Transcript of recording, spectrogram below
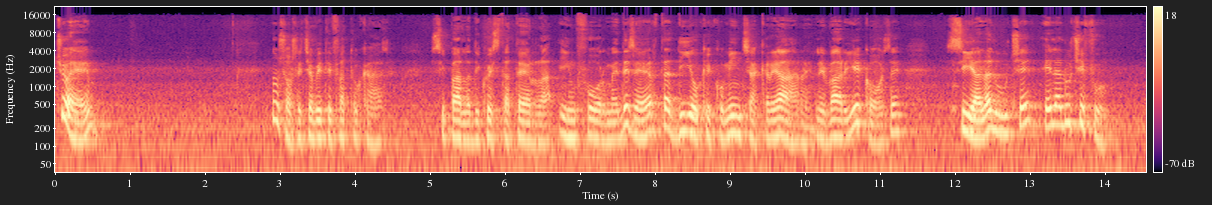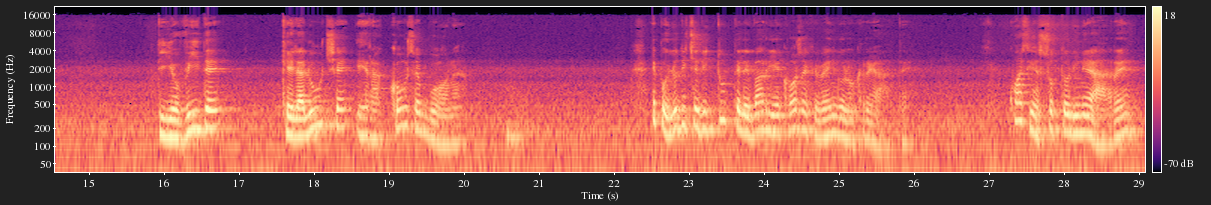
Cioè, non so se ci avete fatto caso, si parla di questa terra informe e deserta, Dio che comincia a creare le varie cose, sia la luce e la luce fu. Dio vide che la luce era cosa buona. E poi lo dice di tutte le varie cose che vengono create, quasi a sottolineare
